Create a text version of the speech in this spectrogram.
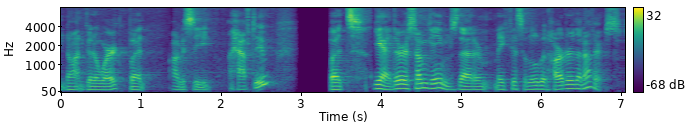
not go to work, but obviously I have to. But yeah, there are some games that are make this a little bit harder than others.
